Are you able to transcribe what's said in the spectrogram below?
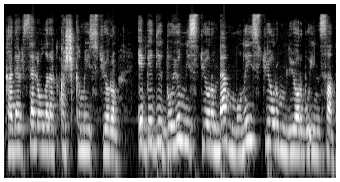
Kadersel olarak aşkımı istiyorum. Ebedi doyum istiyorum. Ben bunu istiyorum diyor bu insan.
